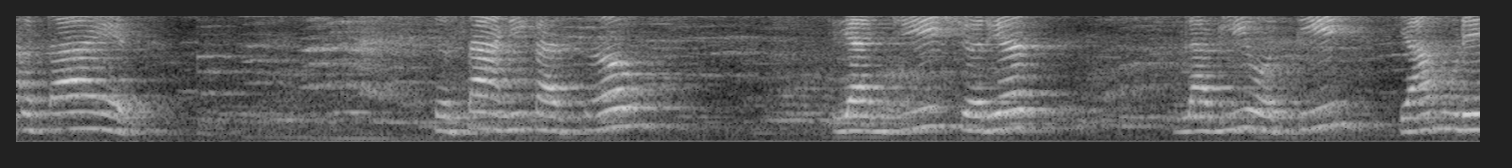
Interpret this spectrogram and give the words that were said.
कथा आहेत. ससा आणि कासव यांची शर्यत लागली होती. यामुळे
